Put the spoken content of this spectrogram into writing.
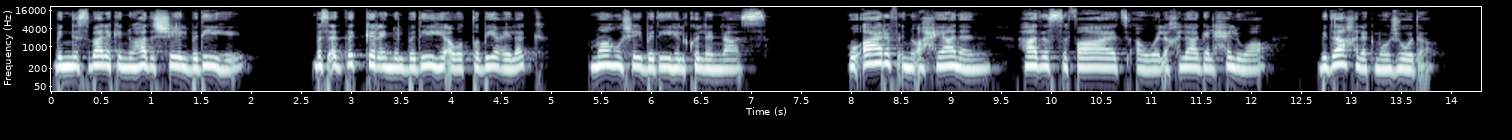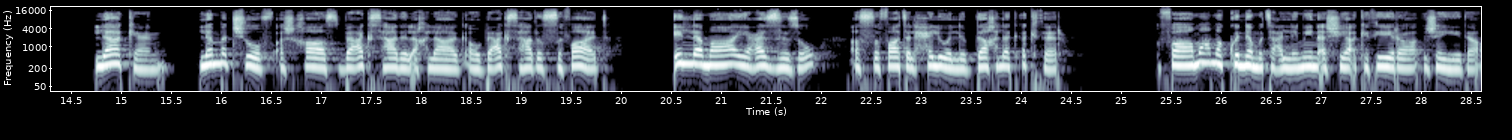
بالنسبة لك إنه هذا الشيء البديهي. بس أتذكر إنه البديهي أو الطبيعي لك ما هو شيء بديهي لكل الناس. وأعرف إنه أحيانا هذه الصفات أو الأخلاق الحلوة بداخلك موجودة. لكن لما تشوف أشخاص بعكس هذه الأخلاق أو بعكس هذه الصفات إلا ما يعززوا الصفات الحلوة اللي بداخلك أكثر. فمهما كنا متعلمين أشياء كثيرة جيدة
